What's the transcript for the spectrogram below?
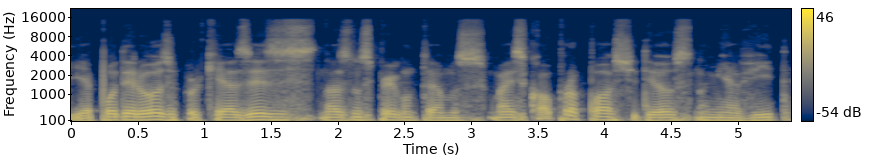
E é poderoso porque às vezes nós nos perguntamos, mas qual o propósito de Deus na minha vida?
